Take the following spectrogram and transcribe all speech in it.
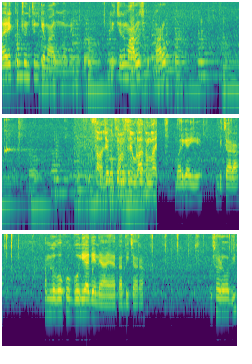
हर एक को चुन चुन के मारूँगा मैं। अरे चलो मारो इसको मारो। साले को बम से उड़ा दूँगा। मर गया ये बेचारा। हम लोगों को गोलियाँ देने आया था बेचारा। तो छोड़ो अभी।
